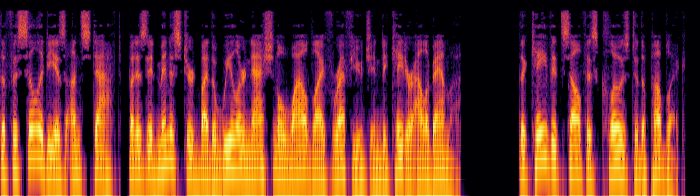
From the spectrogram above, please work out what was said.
The facility is unstaffed, but is administered by the Wheeler National Wildlife Refuge in Decatur, Alabama. The cave itself is closed to the public.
